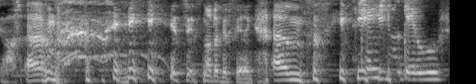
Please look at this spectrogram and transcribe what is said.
God, um, it's it's not a good feeling. Um, Occasional giggles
